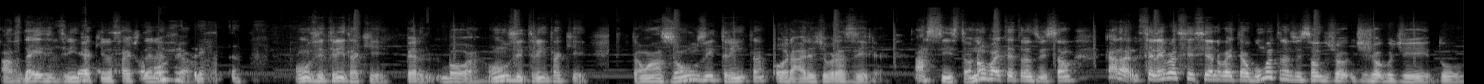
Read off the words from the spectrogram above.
às 10h30 aqui no site da NFL. 11h30 aqui. Boa, 11h30 aqui. Então, às 11h30, horário de Brasília. Assistam, não vai ter transmissão. Cara, você lembra se esse ano vai ter alguma transmissão jo de jogo de, do,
